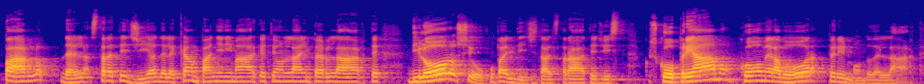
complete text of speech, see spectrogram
parlo della strategia delle campagne di marketing online per l'arte. Di loro si occupa il digital strategist. Scopriamo come lavora per il mondo dell'arte.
